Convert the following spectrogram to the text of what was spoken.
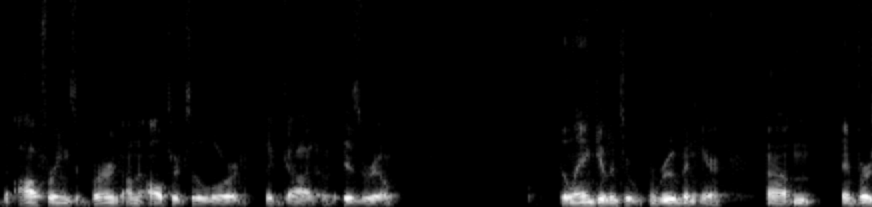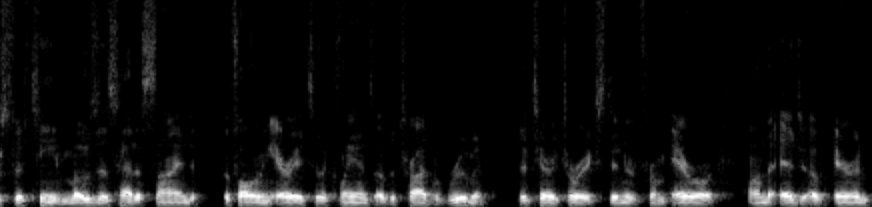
the offerings burned on the altar to the Lord, the God of Israel. The land given to Reuben here. Um, in verse 15, Moses had assigned the following area to the clans of the tribe of Reuben. Their territory extended from Aroer on the edge of Arnon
